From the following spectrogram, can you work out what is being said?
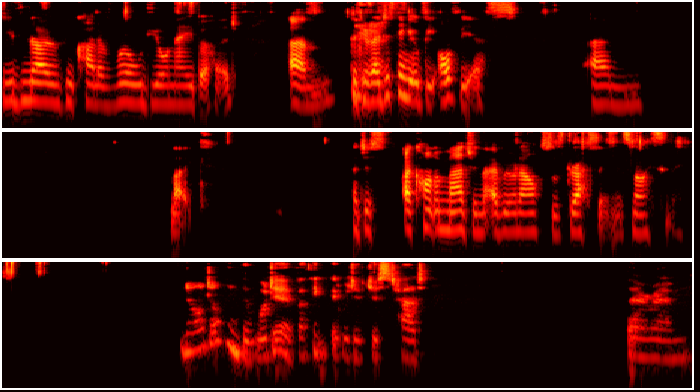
you'd know who kind of ruled your neighborhood. Um, because I just think it would be obvious. Um, like, I just, I can't imagine that everyone else was dressing as nicely. No, I don't think they would have. I think they would have just had their um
